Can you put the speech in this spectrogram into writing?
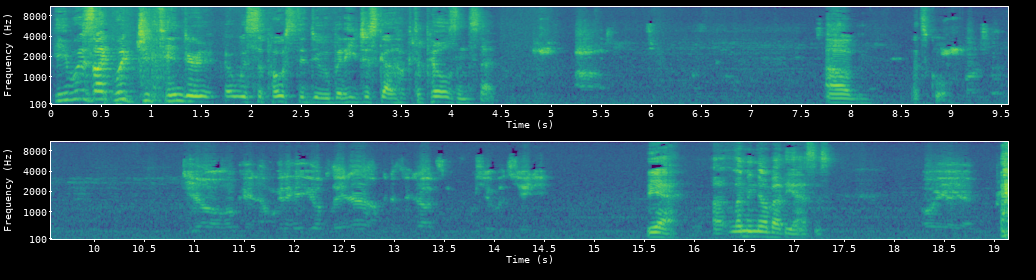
He was like what Jatinder was supposed to do, but he just got hooked to pills instead. Um, that's cool. Yo, okay, now I'm gonna hit you up later. I'm gonna figure out some shit with Shady. Yeah. Uh, let me know about the asses. Oh yeah, yeah.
